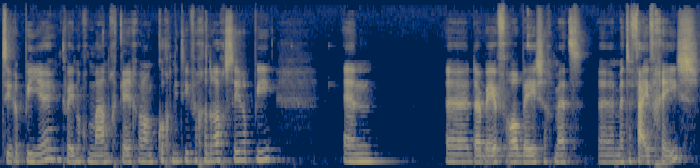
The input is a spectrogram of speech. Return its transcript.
therapieën. Ik weet nog, op maandag kregen we dan cognitieve gedragstherapie. En eh, daar ben je vooral bezig met, eh, met de vijf G's.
